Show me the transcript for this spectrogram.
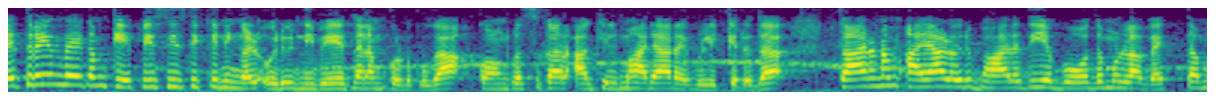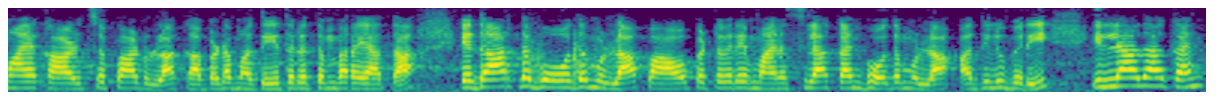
എത്രയും വേഗം കെ പി സി സിക്ക് നിങ്ങൾ ഒരു നിവേദനം കൊടുക്കുക. കോൺഗ്രസുകാർ അഖിൽ മാരാറെ വിളിക്കരുത്. കാരണം അയാൾ ഒരു ഭാരതീയ ബോധമുള്ള വ്യക്തമായ കാഴ്ചപ്പാടുള്ള കപട മതേതരത്വം പറയാത്ത യഥാർത്ഥ ബോധമുള്ള പാവപ്പെട്ടവരെ മനസ്സിലാക്കാൻ ബോധമുള്ള അതിലുപരി ഇല്ലാതാക്കാൻ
